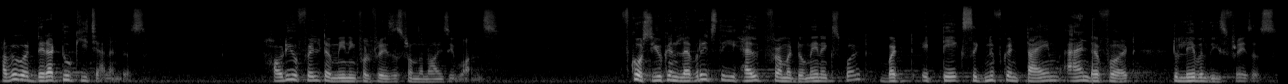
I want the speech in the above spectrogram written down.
However, there are two key challenges. How do you filter meaningful phrases from the noisy ones? Of course, you can leverage the help from a domain expert, but it takes significant time and effort to label these phrases.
